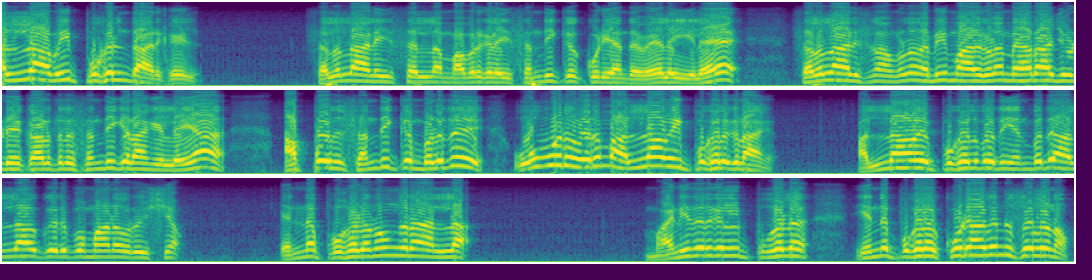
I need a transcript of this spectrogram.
அல்லாவை புகழ்ந்தார்கள்? சல்லல்லா அலி செல்லம் அவர்களை சந்திக்கக்கூடிய அந்த வேளையில சல்லல்லா அலிஸ்லாம்களும் நபிமார்களும் மேராஜுடைய காலத்தில் சந்திக்கிறாங்க இல்லையா? அப்போது சந்திக்கும் பொழுது ஒவ்வொருவரும் அல்லாவை புகழ்கிறாங்க. அல்லாவை புகழ்வது என்பது அல்லாவுக்கு விருப்பமான ஒரு விஷயம். என்ன புகழணுங்கிறான் அல்லாஹ். மனிதர்கள் புகழ என்ன புகழக்கூடாதுன்னு சொல்லணும்.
